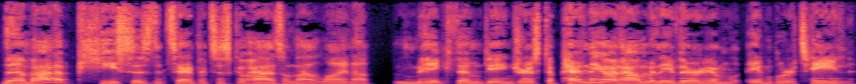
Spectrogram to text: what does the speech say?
The amount of pieces that San Francisco has on that lineup make them dangerous, depending on how many they're able to retain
